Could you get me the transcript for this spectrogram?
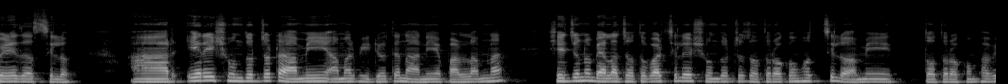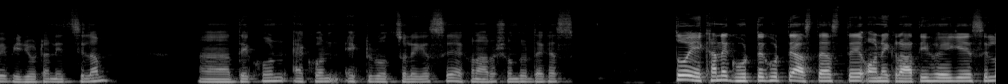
বেড়ে যাচ্ছিল। আর এর এই সৌন্দর্যটা আমি আমার ভিডিওতে না নিয়ে পারলাম না। সেই জন্য বেলা যত বাড়ছিল এর সৌন্দর্য যত রকম হচ্ছিল আমি তত রকমভাবে ভিডিওটা নিচ্ছিলাম। দেখুন এখন একটু রোদ চলে গেছে। এখন আরও সুন্দর দেখাচ্ছে। তো এখানে ঘুরতে, ঘুরতে আস্তে, আস্তে অনেক রাতই হয়ে গিয়েছিল।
